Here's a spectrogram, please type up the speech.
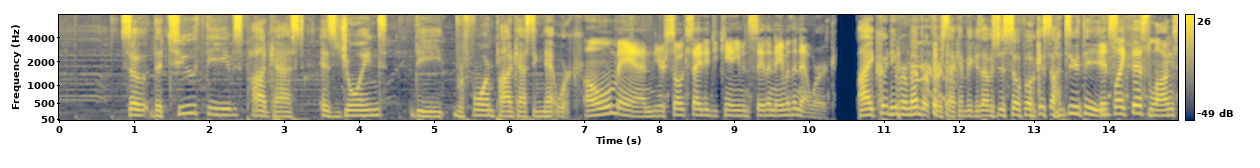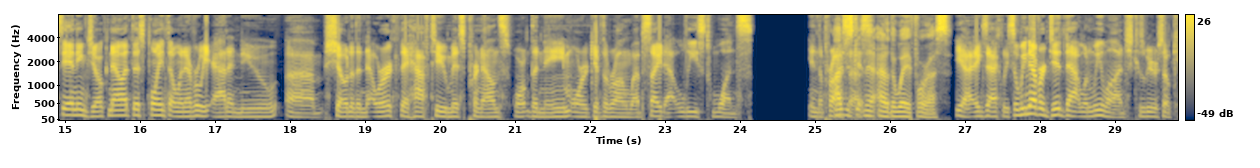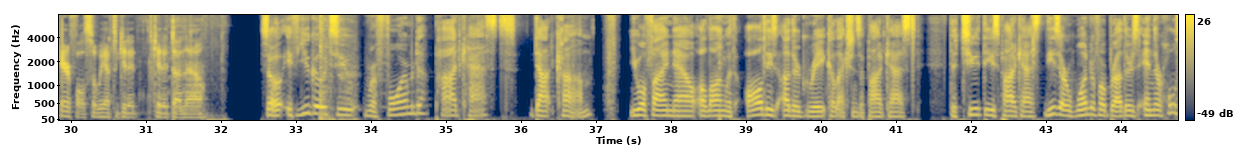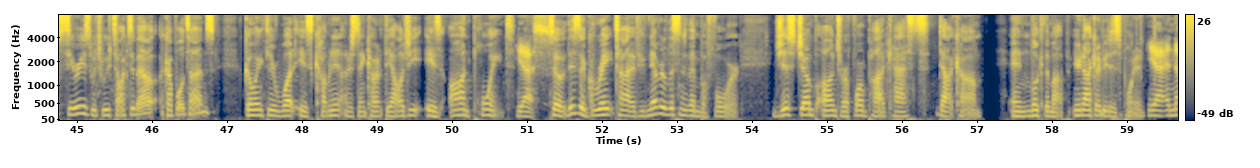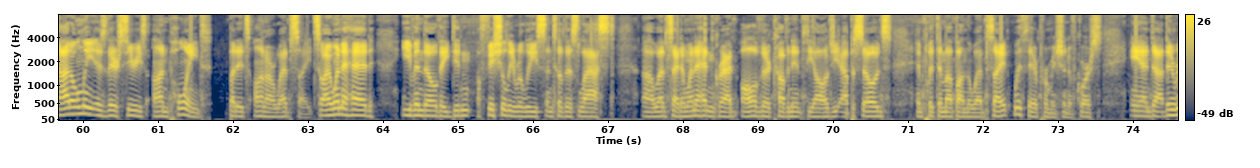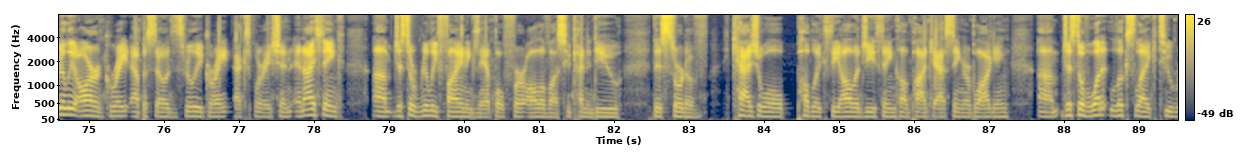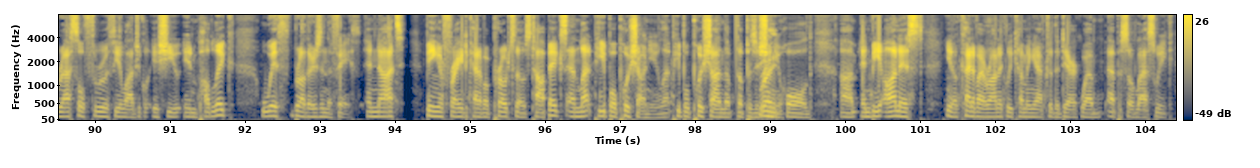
So, the Two Thieves podcast has joined the Reform Podcasting Network. Oh man, you're so excited you can't even say the name of the network. I couldn't even remember it for a second because I was just so focused on Two Thieves. It's like this long-standing joke now at this point that whenever we add a new um, show to the network, they have to mispronounce or the name or give the wrong website at least once in the process. I'm just getting it out of the way for us. Yeah, exactly. So we never did that when we launched because we were so careful. So we have to get it get it done now. So if you go to reformedpodcasts.com, you will find now, along with all these other great collections of podcasts, the Two Thieves podcast. These are wonderful brothers, and their whole series, which we've talked about a couple of times, going through what is covenant, understanding covenant theology, is on point. Yes. So this is a great time. If you've never listened to them before, just jump on to reformedpodcasts.com and look them up. You're not going to be disappointed. Yeah, and not only is their series on point, but it's on our website. So I went ahead, even though they didn't officially release until this last uh, website, I went ahead and grabbed all of their covenant theology episodes and put them up on the website with their permission, of course. And uh, they really are great episodes. It's really a great exploration. And I think um, just a really fine example for all of us who kind of do this sort of casual public theology thing called podcasting or blogging, um, just of what it looks like to wrestle through a theological issue in public with brothers in the faith and not being afraid to kind of approach those topics and let people push on you, let people push on the, the position Right. you hold, um, and be honest, you know, kind of ironically coming after the Derek Webb episode last week.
